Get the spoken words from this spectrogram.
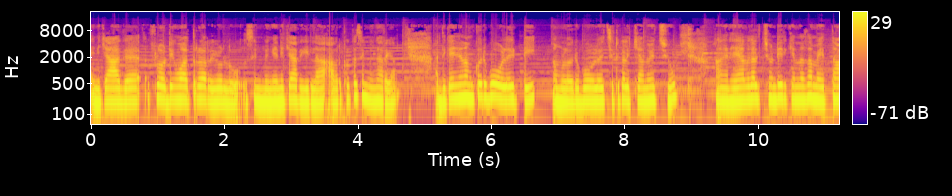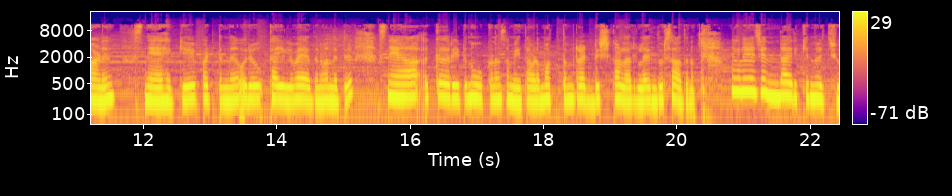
എനിക്ക് ആകെ ഫ്ലോട്ടിങ് മാത്രമേ അറിയുള്ളൂ. സ്വിമ്മിങ് എനിക്ക് അറിയില്ല. അവർക്കൊക്കെ സ്വിമ്മിങ് അറിയാം. അത് കഴിഞ്ഞ് നമുക്കൊരു ബോൾ കിട്ടി. നമ്മളൊരു ബോൾ വെച്ചിട്ട് കളിക്കാമെന്ന് വെച്ചു. അങ്ങനെ ഞങ്ങൾ കളിച്ചുകൊണ്ടിരിക്കുന്ന സമയത്താണ് സ്നേഹയ്ക്ക് പെട്ടെന്ന് ഒരു കയ്യിൽ വേദന വന്നിട്ട് സ്നേഹ കയറിയിട്ട് നോക്കണ സമയത്ത് അവിടെ മൊത്തം റെഡിഷ് കളറിൽ എന്തോ ഒരു സാധനം. ഞങ്ങൾ ചോദിച്ചു എന്തായിരിക്കും എന്ന് വെച്ചു?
